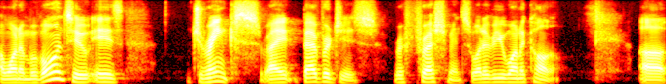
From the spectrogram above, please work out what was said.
I want to move on to is drinks, right? Beverages, refreshments, whatever you want to call them. Uh,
